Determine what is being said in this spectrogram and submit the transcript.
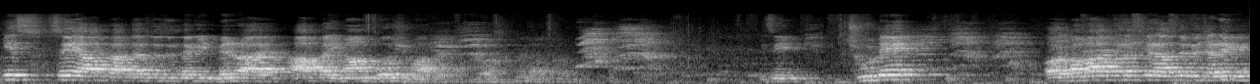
کس سے آپ کا طرز زندگی مل رہا ہے؟ آپ کا امام وہ شمار ہے۔ کسی جھوٹے اور مواد پرست کے راستے پہ چلیں گے،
